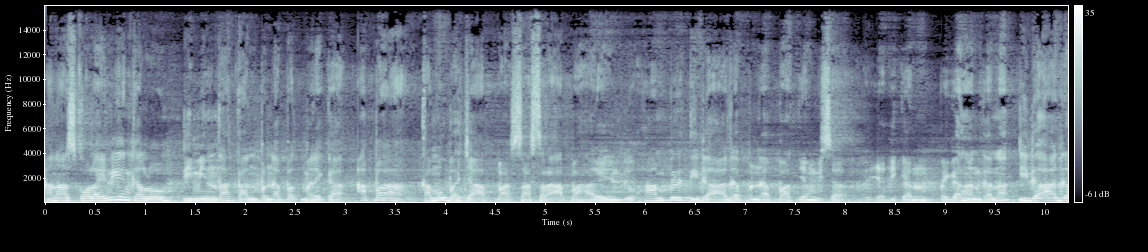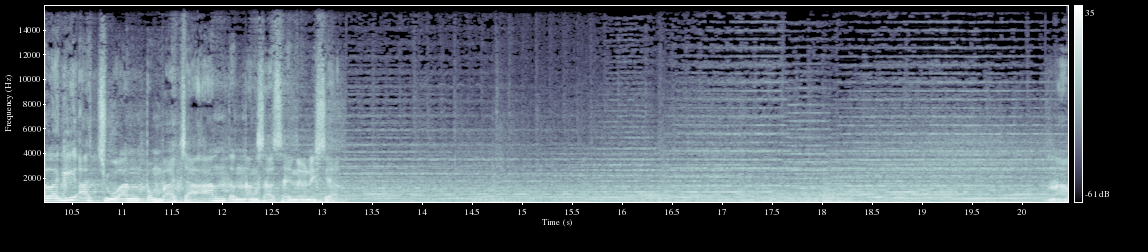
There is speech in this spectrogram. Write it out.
anak sekolah ini kan kalau dimintakan pendapat mereka apa kamu baca apa? Sastra apa hari ini? Itu hampir tidak ada pendapat yang bisa dijadikan pegangan karena tidak ada ada lagi acuan pembacaan tentang sastra Indonesia. Nah,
